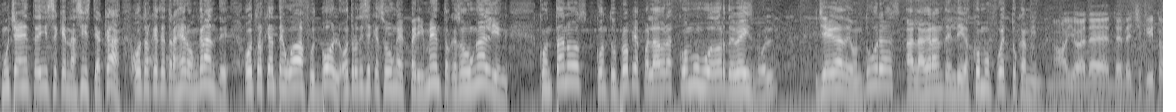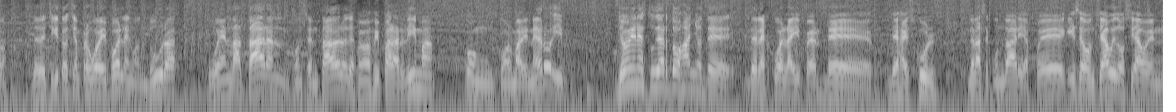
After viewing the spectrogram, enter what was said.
Mucha gente dice que naciste acá, otros que te trajeron grande, otros que antes jugaba fútbol, otros dicen que sos un experimento, que sos un alien. Contanos con tus propias palabras cómo un jugador de béisbol llega de Honduras a las grandes ligas. ¿Cómo fue tu camino? No, yo desde, chiquito, desde chiquito siempre jugué béisbol en Honduras, jugué en La Tara en- con Centauro, y después me fui para Lima con el Marinero y yo vine a estudiar dos años de, de la escuela ahí, per- de, de high school, de la secundaria. Fue que hice onceavo y doceavo en,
